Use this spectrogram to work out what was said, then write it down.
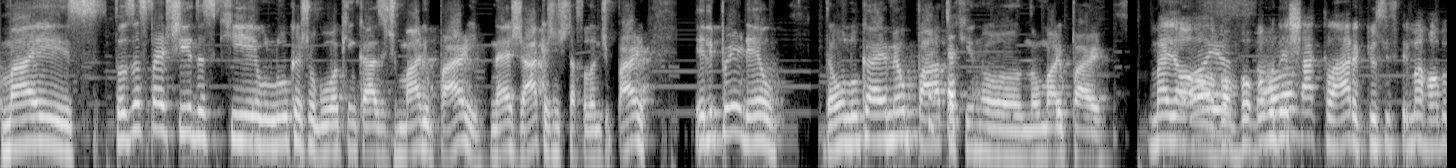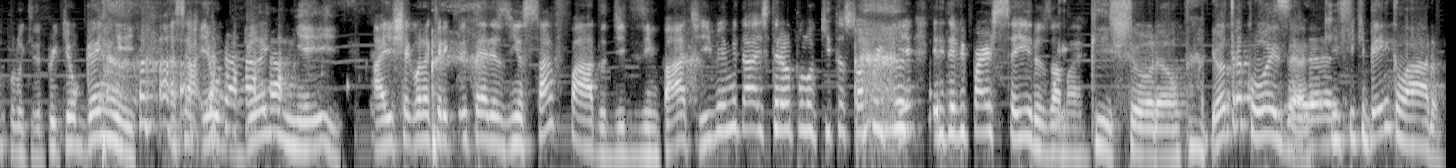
mas todas as partidas que o Luca jogou aqui em casa de Mario Party, né, já que a gente tá falando de Party, ele perdeu. Então o Luca é meu pato aqui no, no Mario Party. Mas, ó, v- vamos deixar claro que o sistema rouba pro Luquita, porque eu ganhei. Assim, ó, eu ganhei. Aí chegou naquele critériozinho safado de desempate e veio me dar estrela pro Luquita só porque ele teve parceiros a mais. Que chorão. E outra coisa, Verdade. que fique bem claro.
